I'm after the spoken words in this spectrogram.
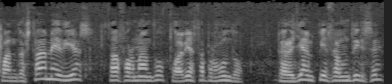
Cuando está a medias, está formando, todavía está profundo, pero ya empieza a hundirse,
